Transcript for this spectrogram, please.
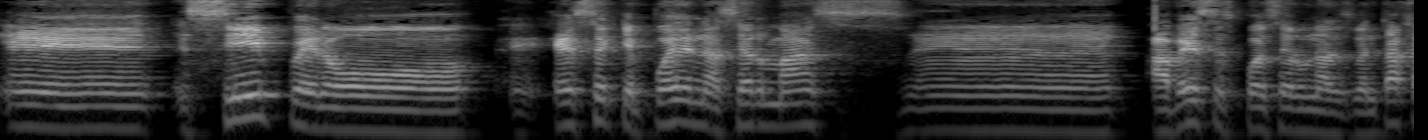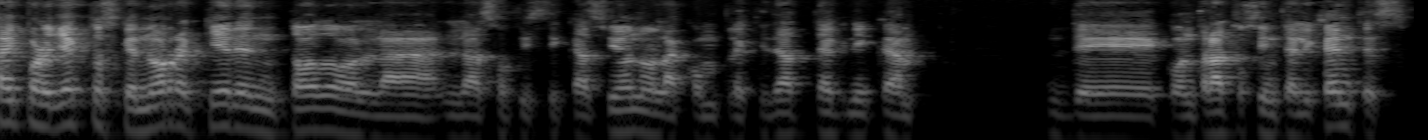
Eh, sí, pero ese que pueden hacer más eh, a veces puede ser una desventaja. Hay proyectos que no requieren toda la, sofisticación o la complejidad técnica de contratos inteligentes.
